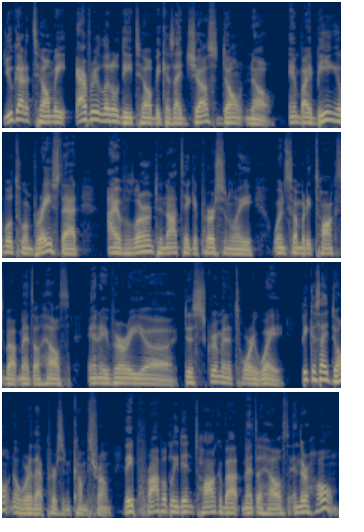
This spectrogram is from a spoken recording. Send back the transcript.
you got to tell me every little detail because I just don't know. And by being able to embrace that, I've learned to not take it personally when somebody talks about mental health in a very uh, discriminatory way because I don't know where that person comes from. They probably didn't talk about mental health in their home.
